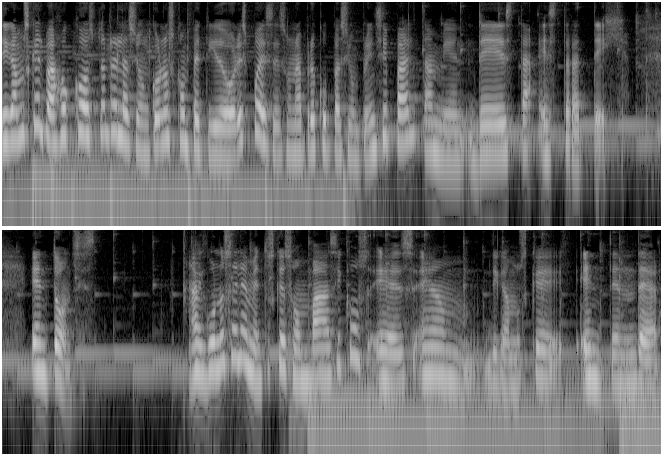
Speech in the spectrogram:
Digamos que el bajo costo en relación con los competidores pues es una preocupación principal también de esta estrategia. Entonces, algunos elementos que son básicos es, em, digamos que, entender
